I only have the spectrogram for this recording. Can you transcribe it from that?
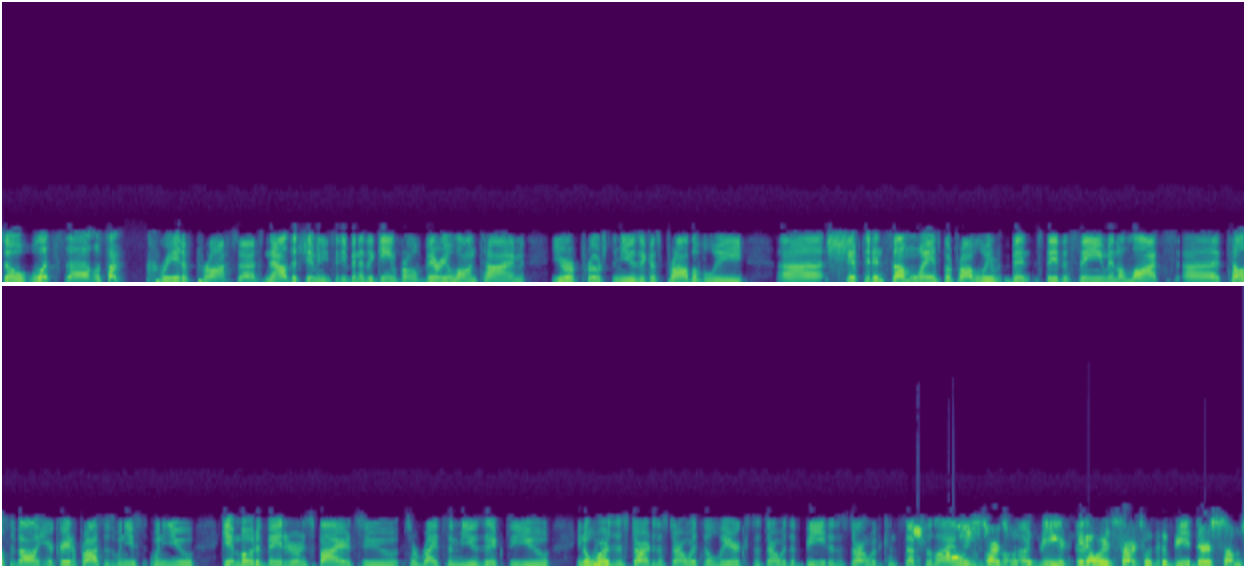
So let's uh let's talk creative process. Now that you, I mean, you said you've been in the game for a very long time. Your approach to music has probably uh shifted in some ways, but probably been stayed the same in a lot. Uh, tell us about your creative process. When you when you get motivated or inspired to to write some music, do you you know where does it start? Does it start with the lyrics? Does it start with the beat? Does it start with conceptualizing? It always starts with the beat. It always starts with the beat. There's some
